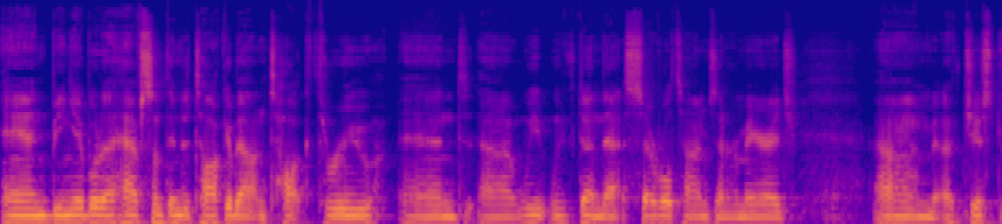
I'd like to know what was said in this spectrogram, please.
and being able to have something to talk about and talk through. And uh, we, we've done that several times in our marriage um, of just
